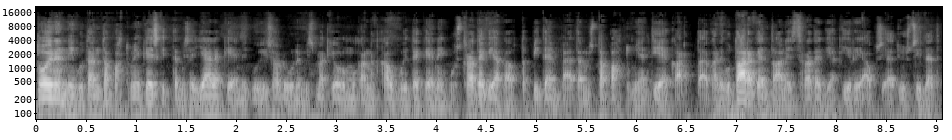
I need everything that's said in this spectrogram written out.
Toinen niin kuin tämän tapahtumien keskittämisen jälkeen niin kuin iso duuni, missä mäkin ollut mukana, että kaupunki tekee niin kuin strategia kautta pitempää tämmöistä tapahtumien tiekarttaa, joka niin kuin tarkentaa niitä strategiakirjauksia, että just sitä, että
